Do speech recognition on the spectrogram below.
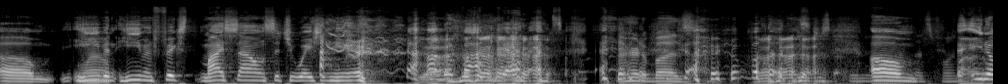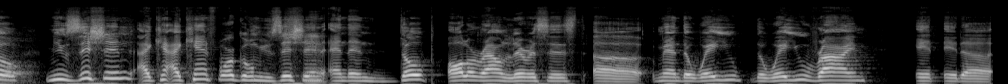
Um, he Mm. Wow. even he even fixed my sound situation here on the podcast. I heard a buzz. Um, That's fun. you know, musician. I can't I can't forego musician, Shit. and then dope all around lyricist. Uh, man, the way you the way you rhyme. It it uh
